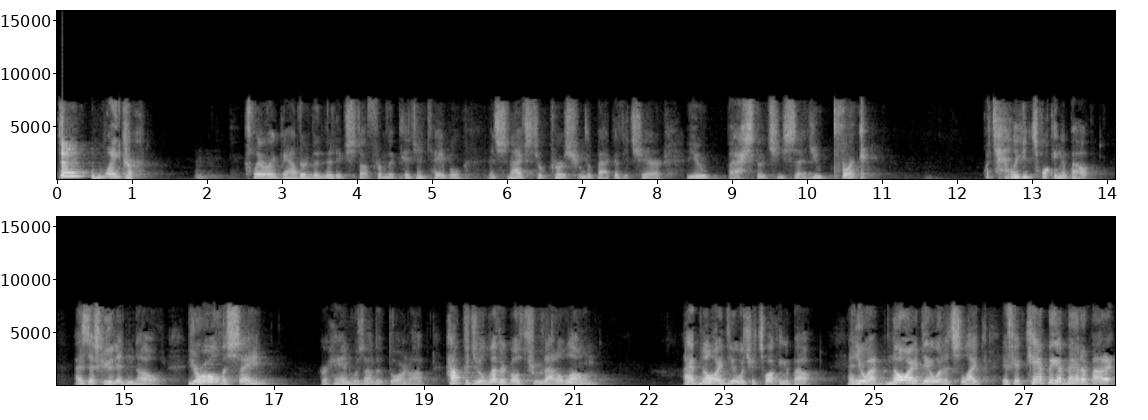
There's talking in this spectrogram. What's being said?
Don't wake her! Clara gathered the knitting stuff from the kitchen table and snatched her purse from the back of the chair. You bastard, she said. You prick. What the hell are you talking about? As if you didn't know. You're all the same. Her hand was on the doorknob. How could you let her go through that alone? I have no idea what you're talking about. And you have no idea what it's like. If you can't be a man about it,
